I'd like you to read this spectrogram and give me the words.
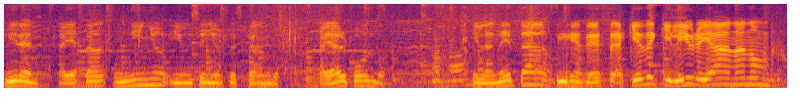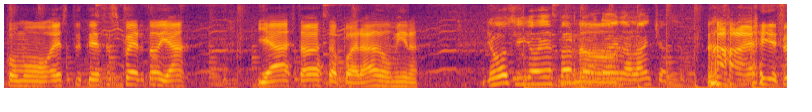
miren, allá está un niño y un señor pescando. Allá al fondo. Ajá. Y la neta, fíjense, este- aquí es de equilibrio ya, Nano, como este que es experto, ya. Ya estaba hasta parado, mira. Yo sí, yo soy experto No. en la lancha. Ay, eso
